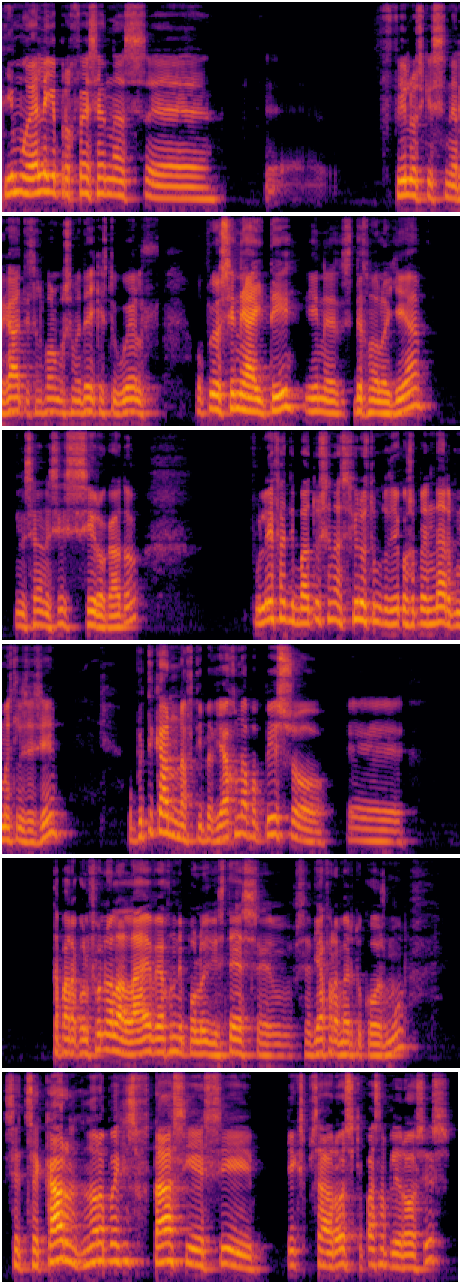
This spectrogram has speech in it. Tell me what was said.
Ή μου έλεγε προχθές ένας ε, ε, φίλος και συνεργάτης λοιπόν, που συμμετέχει και στη Wealth, ο οποίος είναι IT, είναι στην τεχνολογία, είναι σε ένα νησί στη Σύρο κάτω, που λέει θα την πατούσε ένας φίλος του με το 250 που με έστειλες εσύ. Όπου τι κάνουν αυτοί οι παιδιά, έχουν από πίσω. Ε, τα παρακολουθούν όλα live, έχουν υπολογιστές σε διάφορα μέρη του κόσμου. Σε τσεκάρουν την ώρα που έχεις φτάσει εσύ και έχεις ψαρώσει και πας να πληρώσεις.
